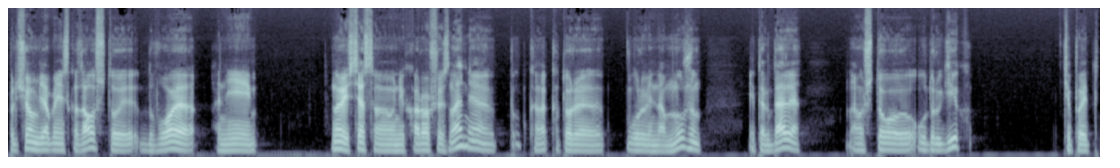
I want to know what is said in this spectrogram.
Причем я бы не сказал, что двое, они, ну, естественно, у них хорошие знания, которые уровень нам нужен и так далее. а что у других, типа, это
